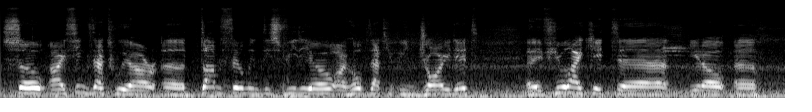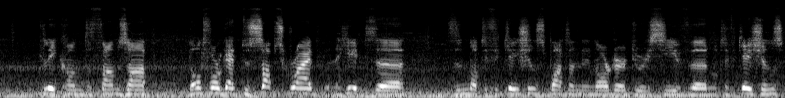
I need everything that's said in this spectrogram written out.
So I think that we are uh, done filming this video. I hope that you enjoyed it. Uh, if you like it, uh, you know, uh, click on the thumbs up. Don't forget to subscribe and hit uh, the notifications button in order to receive uh, notifications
